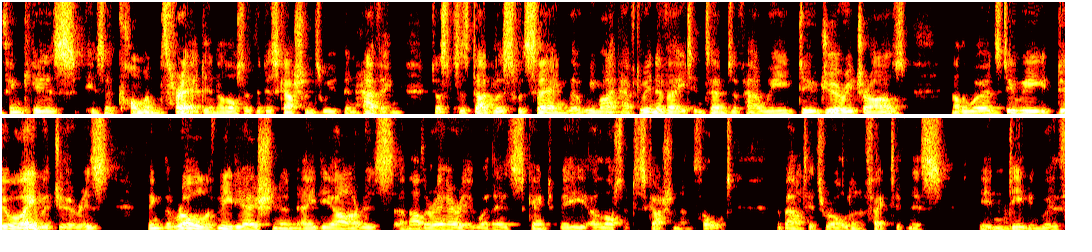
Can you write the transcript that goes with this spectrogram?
I think is is a common thread in a lot of the discussions we've been having. Just as Douglas was saying that we might have to innovate in terms of how we do jury trials, in other words, do we do away with juries? I think the role of mediation and ADR is another area where there's going to be a lot of discussion and thought about its role and effectiveness in dealing with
